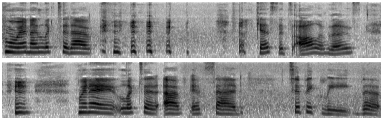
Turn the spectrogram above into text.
when I looked it up, I guess it's all of those. when I looked it up, it said typically the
